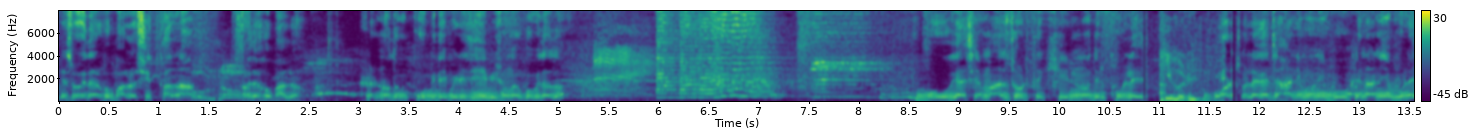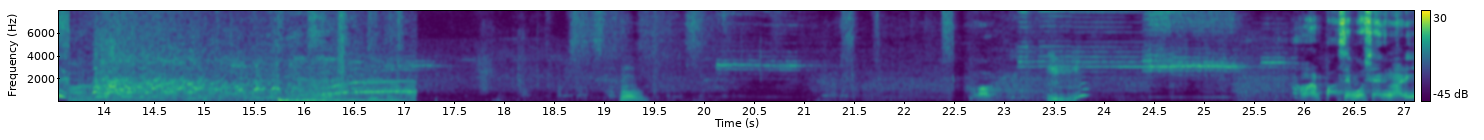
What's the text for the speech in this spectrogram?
বেশ ওয়েদার খুব ভালো শীতকাল না? ওয়েদার খুব ভালো। একটা নতুন কবিতা বেরিয়েছে হেভি সুন্দর কবিতা তো। বউ গেছে মাছ ধরতে ক্ষীর নদীর কুলে। বর চলে গেছে হানিমুনে বউকে না নিয়ে ভুলে? বাহ। আমার পাশে বসে এক নারী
